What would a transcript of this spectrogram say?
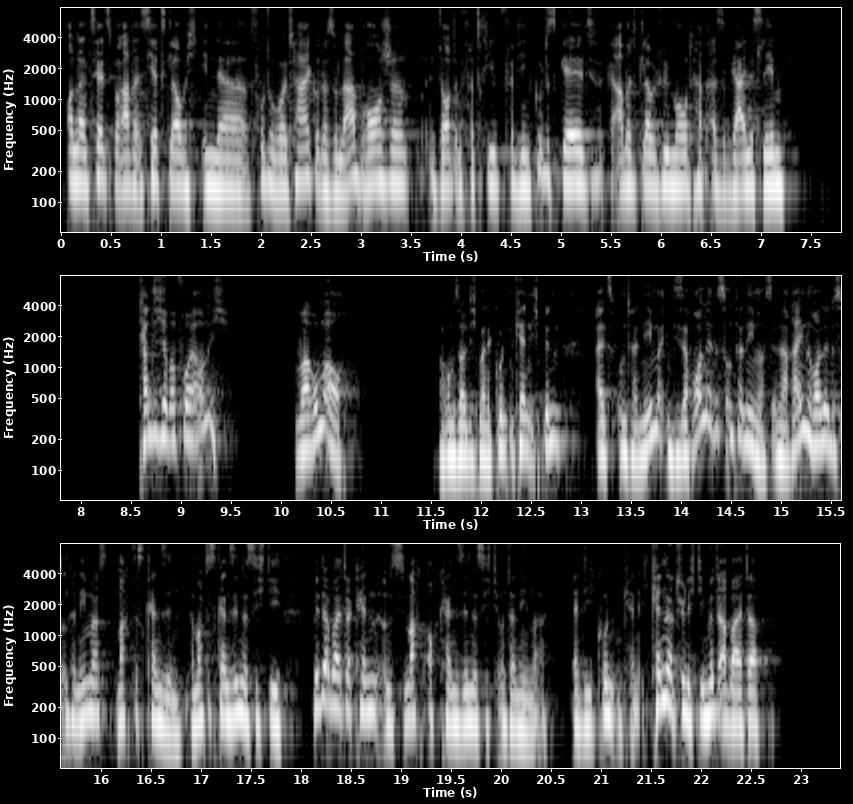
Online-Sales-Berater ist jetzt, glaube ich, in der Photovoltaik- oder Solarbranche, dort im Vertrieb, verdient gutes Geld, gearbeitet, glaube ich, remote, hat also geiles Leben. Kannte ich aber vorher auch nicht. Warum auch? Warum sollte ich meine Kunden kennen? Ich bin als Unternehmer, in dieser Rolle des Unternehmers, in der reinen Rolle des Unternehmers, macht es keinen Sinn. Da macht es keinen Sinn, dass ich die Mitarbeiter kenne und es macht auch keinen Sinn, dass ich die Unternehmer, äh, die Kunden kenne. Ich kenne natürlich die Mitarbeiter,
